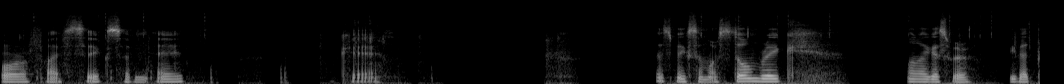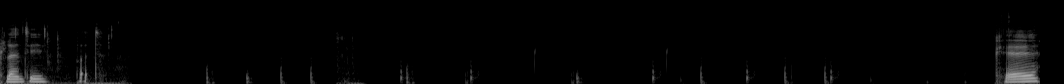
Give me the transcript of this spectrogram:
Four, five, six, seven, eight. Okay. Let's make some more stone brick. Well, I guess we're we got plenty, but okay.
